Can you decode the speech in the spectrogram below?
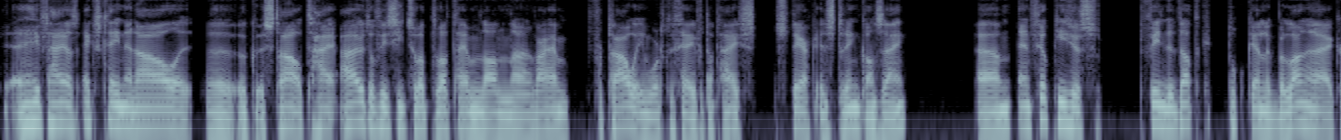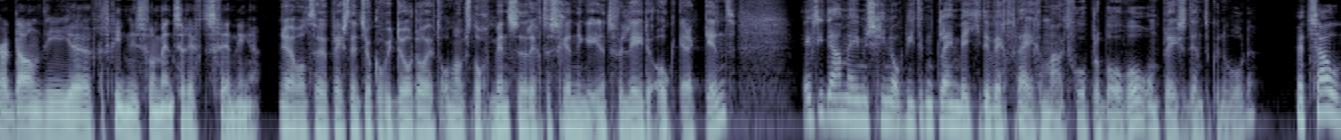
heeft hij als ex-generaal, uh, straalt hij uit of is iets wat, wat hem dan, uh, waar hem vertrouwen in wordt gegeven dat hij sterk en streng kan zijn. Um, en veel kiezers vinden dat toch kennelijk belangrijker dan die uh, geschiedenis van mensenrechten schendingen. Ja, want uh, president Joko Widodo heeft onlangs nog mensenrechten schendingen in het verleden ook erkend. Heeft hij daarmee misschien ook niet een klein beetje de weg vrijgemaakt voor Prabowo om president te kunnen worden? Het zou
